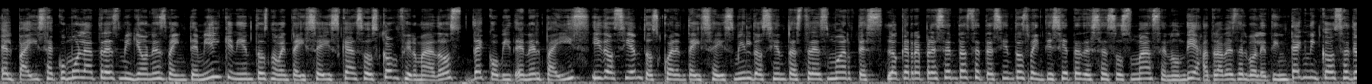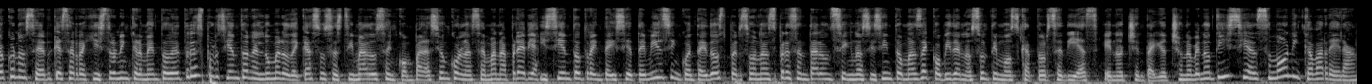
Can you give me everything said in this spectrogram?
el país acumula 3.020.596 casos confirmados de COVID en el país y 246.203 muertes, lo que representa 727 decesos más en un día. A través del boletín técnico se dio a conocer que se registró un incremento de 3% en el número de casos estimados en comparación con la semana previa y 130 37.052 personas presentaron signos y síntomas de COVID en los últimos 14 días. En 889 Noticias, Mónica Barrera.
